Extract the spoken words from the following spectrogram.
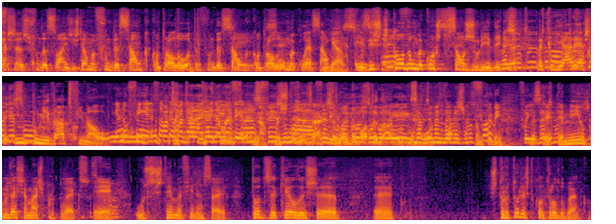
estas fundações, isto é uma fundação que controla outra fundação sim, que controla sim. uma coleção. Miguel. Existe sim. toda uma construção jurídica tu, para criar esta impunidade final. E no fim ele só tem uma garagem na madeira. Não, fez uma, fez uma, uma coisa uma, exatamente da mesma forma. Um bocadinho. Foi exatamente a, a mim o que me deixa mais perplexo é o sistema financeiro. Todos aqueles uh, uh, estruturas de controle do banco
